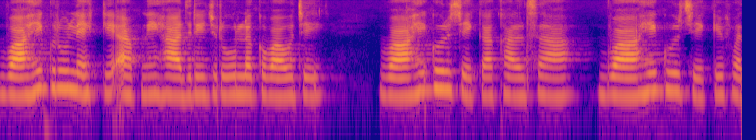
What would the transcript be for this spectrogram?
ਵਾਹਿਗੁਰੂ ਲਿਖ ਕੇ ਆਪਣੀ ਹਾਜ਼ਰੀ ਜ਼ਰੂਰ ਲਗਵਾਓ ਜੀ ਵਾਹਿਗੁਰੂ ਜੀ ਕਾ ਖਾਲਸਾ ਵਾਹਿਗੁਰੂ ਜੀ ਕੀ ਫਤਿਹ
